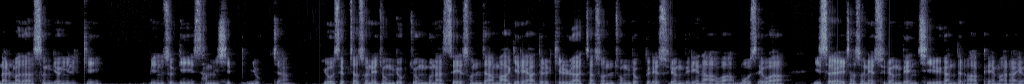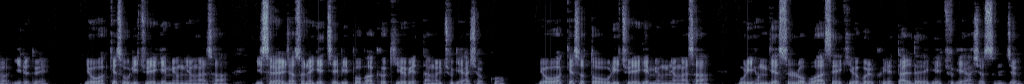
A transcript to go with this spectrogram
날마다 성경 읽기. 민수기 36장. 요셉 자손의 종족 중 문하세의 손자 마길의 아들 길르앗 자손 종족들의 수령들이 나와 모세와 이스라엘 자손의 수령된 지휘관들 앞에 말하여 이르되 여호와께서 우리 주에게 명령하사 이스라엘 자손에게 제비 뽑아 그 기업의 땅을 주게 하셨고 여호와께서 또 우리 주에게 명령하사 우리 형제 슬로보아스의 기업을 그의 딸들에게 주게 하셨은즉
